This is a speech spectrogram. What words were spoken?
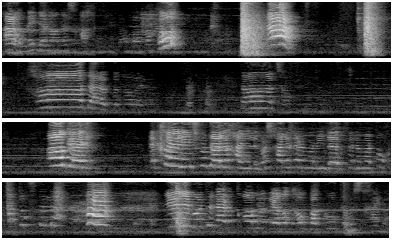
Ah, nee, dan anders. Niet leuk vinden, maar toch ga ik het vertellen. Ha! Jullie moeten naar de dromenwereld om Baku te bestrijden.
